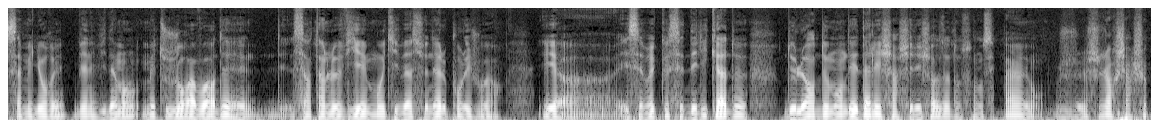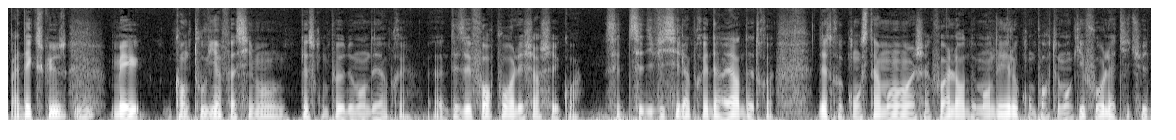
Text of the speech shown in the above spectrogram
s'améliorer, bien évidemment, mais toujours avoir des, des- certains leviers motivationnels pour les joueurs. Et, euh, et c'est vrai que c'est délicat de, de leur demander d'aller chercher les choses. Attention, c'est pas, je, je leur cherche pas d'excuses, Mhm. mais quand tout vient facilement, qu'est-ce qu'on peut demander après? Euh, Des efforts pour aller chercher quoi c'est difficile après derrière d'être d'être constamment à chaque fois à leur demander le comportement qu'il faut, l'attitude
